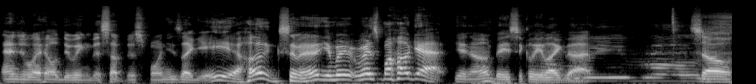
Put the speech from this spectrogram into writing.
Angela Hill doing this at this point. He's like, yeah, hugs, man. Where's my hug at? You know, basically like that. So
